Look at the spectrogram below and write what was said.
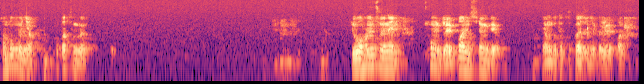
반복문이야. 똑같은 거야. 요 함수는 총 10번 실행돼요. 0부터 9까지니까 10번.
